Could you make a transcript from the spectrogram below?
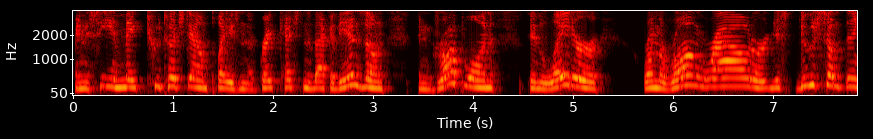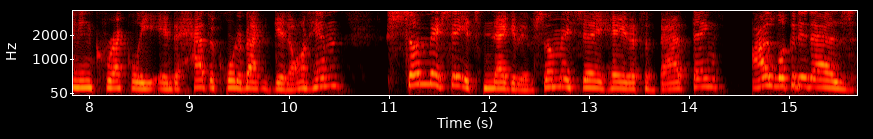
And to see him make two touchdown plays and a great catch in the back of the end zone, then drop one, then later run the wrong route or just do something incorrectly and to have the quarterback get on him, some may say it's negative. Some may say, hey, that's a bad thing. I look at it as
